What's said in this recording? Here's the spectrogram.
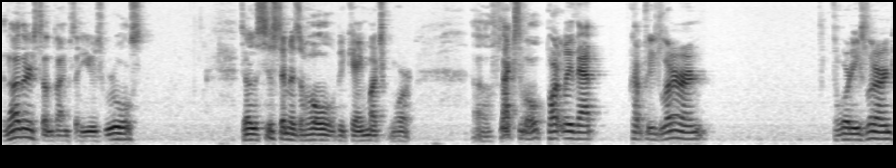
than others. Sometimes they used rules. So the system as a whole became much more uh, flexible. Partly that countries learned, authorities learned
